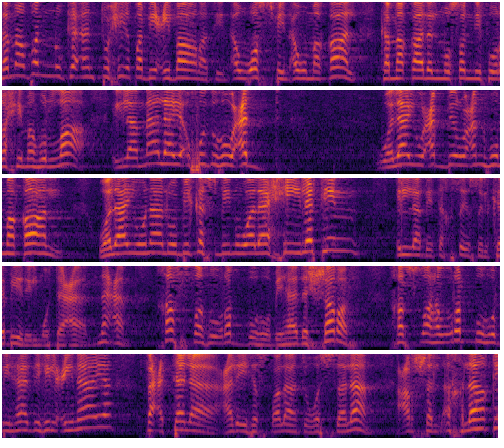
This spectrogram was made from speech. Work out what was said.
فما ظنك أن تحيط بعبارة أو وصف أو مقال كما قال المصنف رحمه الله إلى ما لا يأخذه عد ولا يعبر عنه مقال ولا ينال بكسب ولا حيلة إلا بتخصيص الكبير المتعال. نعم خصه ربه بهذا الشرف خصه ربه بهذه العناية فاعتلى عليه الصلاة والسلام عرش الأخلاق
